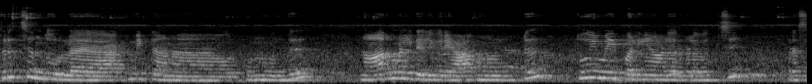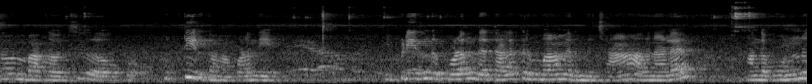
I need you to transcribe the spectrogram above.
திருச்செந்தூரில் அட்மிட் ஆன ஒரு பொண்ணு வந்து நார்மல் டெலிவரி ஆகணுன்ட்டு தூய்மை பணியாளர்களை வச்சு பிரசவம் பார்க்க வச்சு குத்தி இருக்காங்க குழந்தைய. இப்படி இருந்த குழந்தை தலை திரும்பாமல் இருந்துச்சான் அதனால் அந்த பொண்ணு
